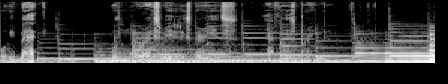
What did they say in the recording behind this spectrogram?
We'll be back with more X rated experience after this break.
